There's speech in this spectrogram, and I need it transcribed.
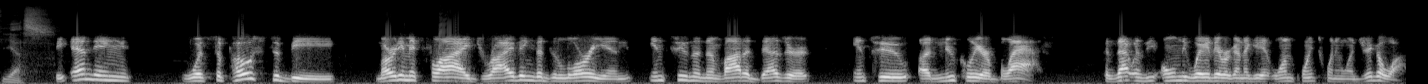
Yes. The ending was supposed to be Marty McFly driving the DeLorean into the Nevada desert into a nuclear blast because that was the only way they were going to get 1.21 gigawatts.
